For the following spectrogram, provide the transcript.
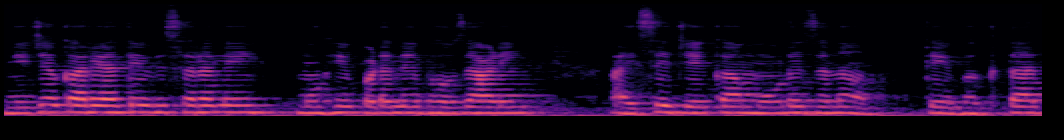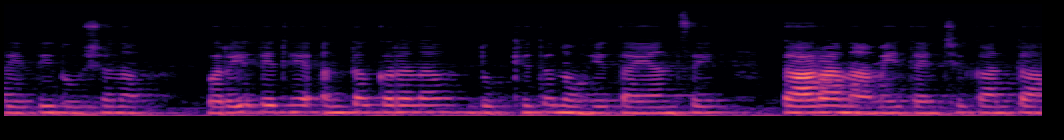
निज कार्याते विसरले मोहे पडले भौजाळी. ऐसे जे का मूढ जन ते भक्ता देती दूषण. परी तेथे अंतकरण दुःखित नोहे तयांचे तारा नामे त्यांची कांता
